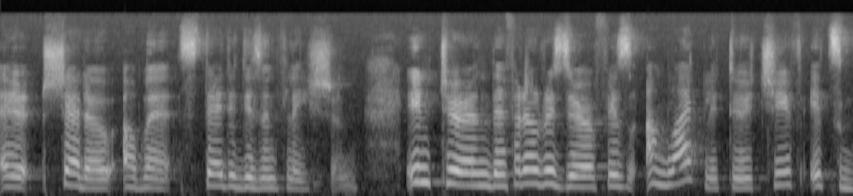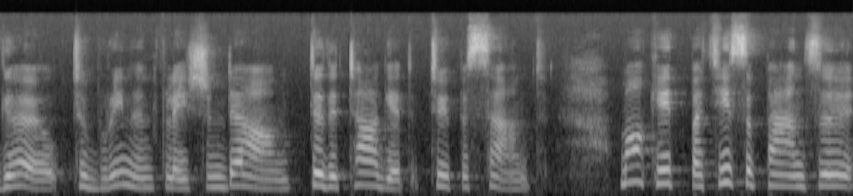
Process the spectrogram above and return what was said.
a shadow of a steady disinflation. In turn, the Federal Reserve is unlikely to achieve its goal to bring inflation down to the target 2%. Market participants uh,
